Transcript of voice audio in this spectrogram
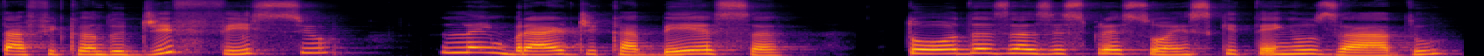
Tá ficando difícil lembrar de cabeça todas as expressões que tenho usado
